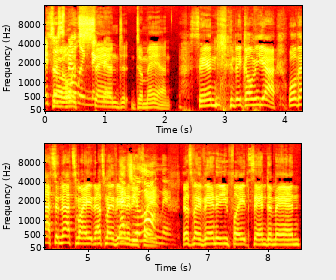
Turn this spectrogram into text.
it's a so so spelling it's nickname. sand demand. Sand they call me yeah. Well that's and that's my that's my vanity your plate. long name. That's my vanity plate, Sandaman.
